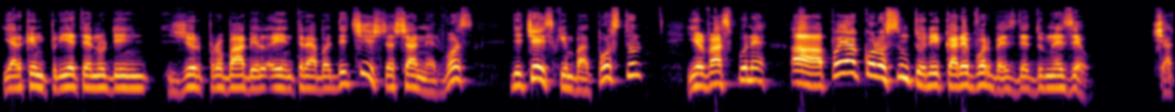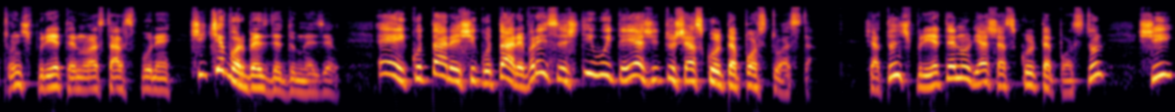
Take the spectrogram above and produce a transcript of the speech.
iar când prietenul din jur probabil îi întreabă de ce ești așa nervos, de ce ai schimbat postul, el va spune, a, păi acolo sunt unii care vorbesc de Dumnezeu. Și atunci prietenul ăsta ar spune, și ce vorbesc de Dumnezeu? Ei, cu tare și cu tare, vrei să știi, uite, ia și tu și ascultă postul ăsta. Și atunci prietenul ia și ascultă postul și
